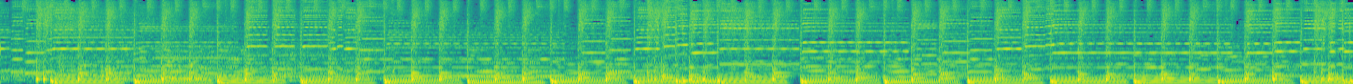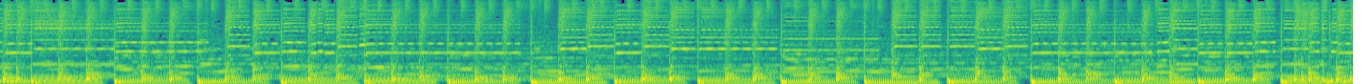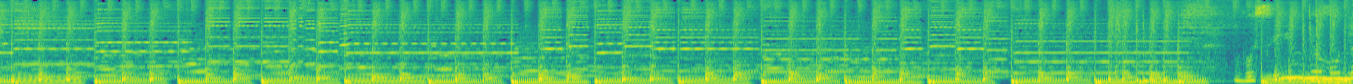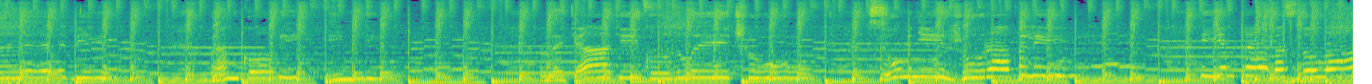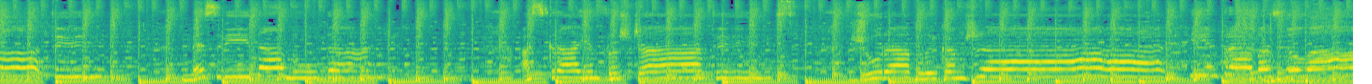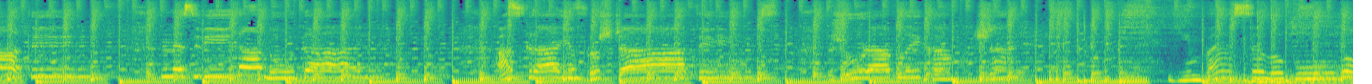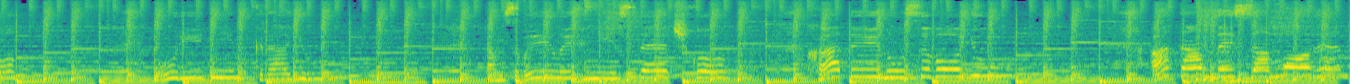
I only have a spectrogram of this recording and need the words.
Краєм прощатись. Журавликам жаль, їм треба здолати незвідану даль, а з краєм прощатись журавликам жаль, їм весело було у ріднім краю, там звили гніздечко, хатину свою, а там десь за морем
